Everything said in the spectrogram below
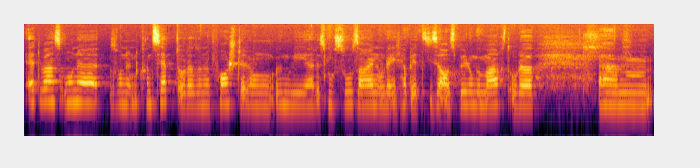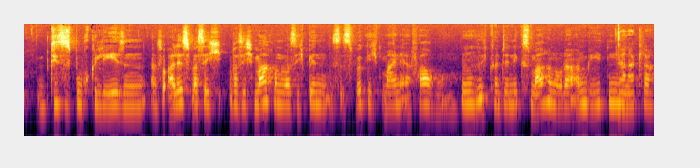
ja. etwas ohne so ein Konzept oder so eine Vorstellung irgendwie, ja, das muss so sein oder ich habe jetzt diese Ausbildung gemacht oder ähm, dieses Buch gelesen. Also alles, was ich, was ich mache und was ich bin, das ist wirklich meine Erfahrung. Mhm. Also ich könnte nichts machen oder anbieten. Ja, na klar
